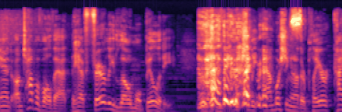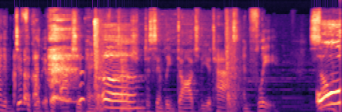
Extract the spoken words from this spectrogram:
And on top of all that, they have fairly low mobility, actually ambushing another player kind of difficult if they're actually paying enough attention to simply dodge the attacks and flee. Some Oh,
